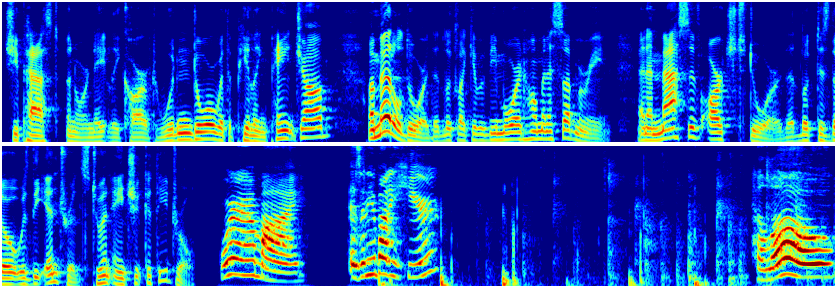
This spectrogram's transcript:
She passed an ornately carved wooden door with a peeling paint job, a metal door that looked like it would be more at home in a submarine, and a massive arched door that looked as though it was the entrance to an ancient cathedral. Where am I? Is anybody here? Hello?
